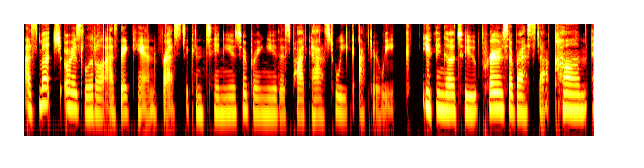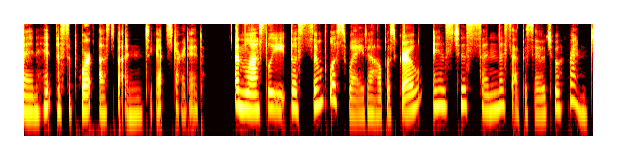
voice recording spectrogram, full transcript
as much or as little as they can for us to continue to bring you this podcast week after week. You can go to prayersofrest.com and hit the support us button to get started. And lastly, the simplest way to help us grow is to send this episode to a friend.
